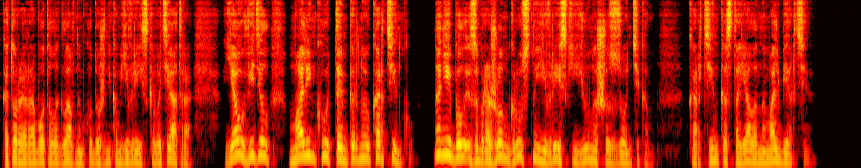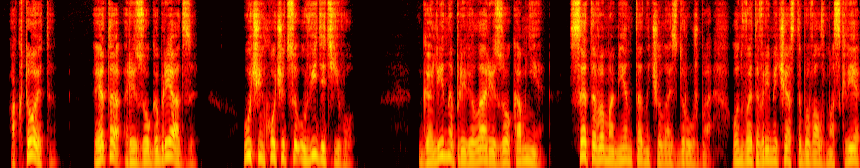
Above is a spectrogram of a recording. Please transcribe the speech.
которая работала главным художником еврейского театра, я увидел маленькую темперную картинку. На ней был изображен грустный еврейский юноша с зонтиком. Картинка стояла на мольберте. А кто это? Это Резо Габриадзе. Очень хочется увидеть его. Галина привела Резо ко мне. С этого момента началась дружба. Он в это время часто бывал в Москве,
